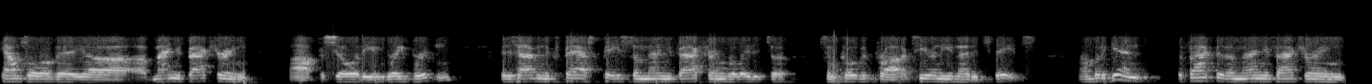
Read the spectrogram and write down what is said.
counsel of a, uh, manufacturing uh, facility in Great Britain that is having to fast pace some manufacturing related to some COVID products here in the United States. Um, but again, the fact that a manufacturing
